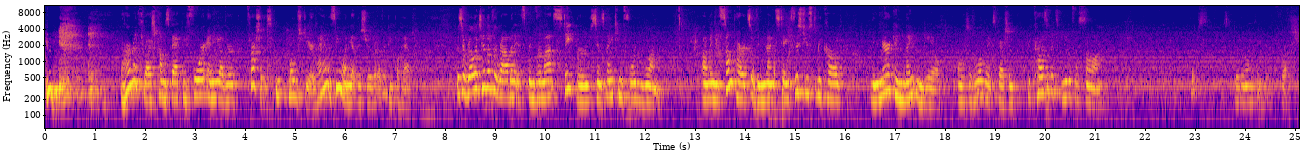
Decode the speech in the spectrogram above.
the hermit thrush comes back before any other thrushes, most years. I haven't seen one yet this year, but other people have. As a relative of the robin, it's been Vermont's state bird since 1941. Um, and in some parts of the United States, this used to be called the American nightingale. which is a lovely expression, because of its beautiful song. Oops, did the wrong thing here. Thrush.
